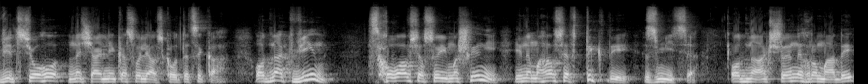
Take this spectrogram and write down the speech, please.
від цього начальника Свалявського ТЦК. Однак він сховався в своїй машині і намагався втекти з місця. Однак члени громади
